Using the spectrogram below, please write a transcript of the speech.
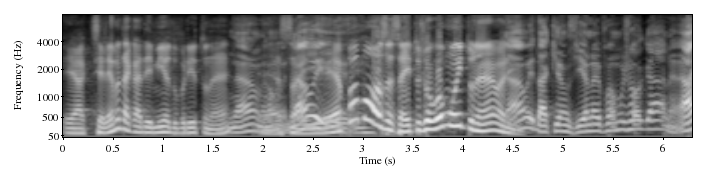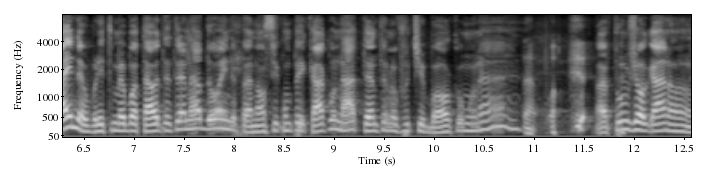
É, a- você lembra da academia do Brito, né? Não, não, Essa não, aí e- é famosa, essa aí tu jogou muito, né, Marinho? Não, e daqui uns dias nós vamos jogar, né? Ainda o Brito me botava de treinador ainda, pra não se complicar com nada, tanto no futebol como na. Pô. Nós fomos jogar no.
